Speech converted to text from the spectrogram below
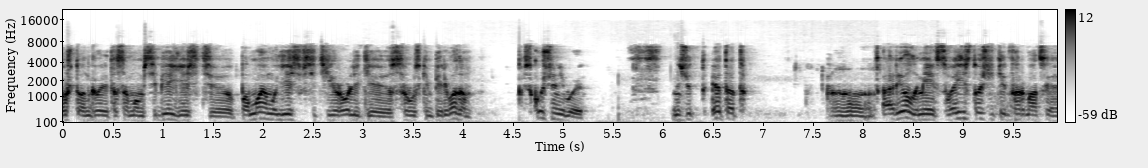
То, что он говорит о самом себе, есть, э, по-моему, есть в сети ролики с русским переводом. Скучно не будет. Значит, этот э, орел имеет свои источники информации.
